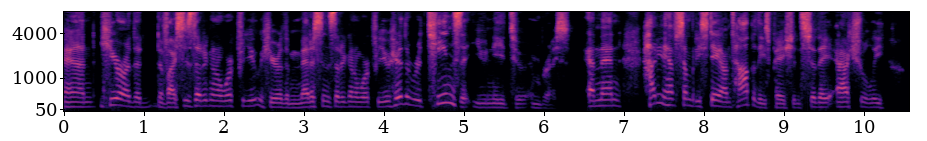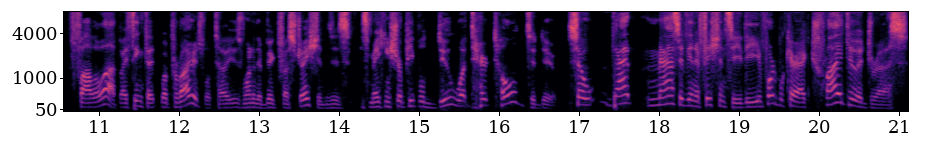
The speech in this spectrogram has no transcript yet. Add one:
And here are the devices that are going to work for you. Here are the medicines that are going to work for you. Here are the routines that you need to embrace. And then how do you have somebody stay on top of these patients so they actually follow up. I think that what providers will tell you is one of their big frustrations is, is making sure people do what they're told to do. So that massive inefficiency, the Affordable Care Act tried to address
